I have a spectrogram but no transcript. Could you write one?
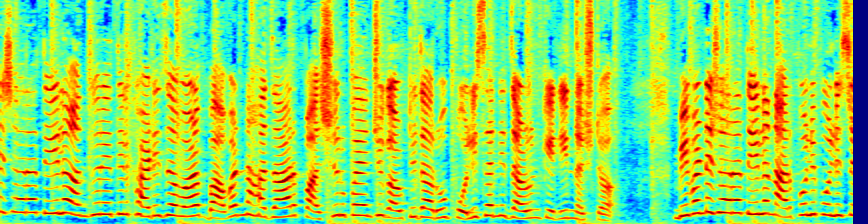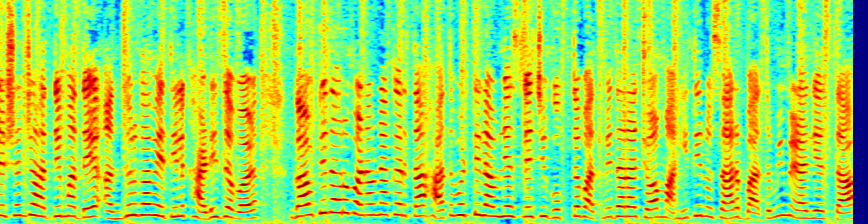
भिवंडी शहरातील अंजूर येथील खाडीजवळ बावन्न हजार पाचशे रुपयांची गावठी दारू पोलिसांनी जाळून केली नष्ट. भिवंडी शहरातील नारपोली पोलीस स्टेशनच्या हद्दीमध्ये अंजूरगाव येथील खाडीजवळ गावठी दारू बनवण्याकरता हातभट्टी लावली असल्याची गुप्त बातमीदाराच्या माहितीनुसार बातमी मिळाली असता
